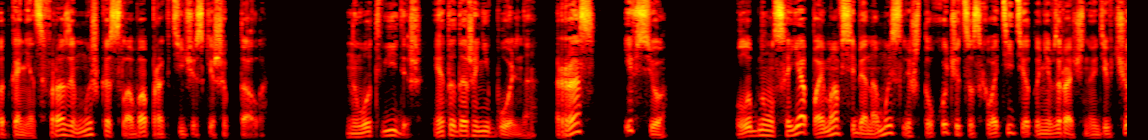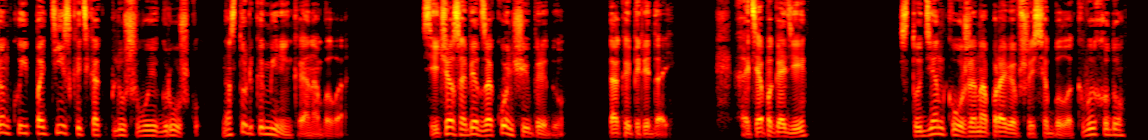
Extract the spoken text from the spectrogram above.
Под конец фразы мышка слова практически шептала. «Ну вот видишь, это даже не больно. Раз — и все. Улыбнулся я, поймав себя на мысли, что хочется схватить эту невзрачную девчонку и потискать, как плюшевую игрушку. Настолько миленькая она была. «Сейчас обед закончу и приду. Так и передай». «Хотя погоди, Студентка, уже направившаяся было к выходу,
